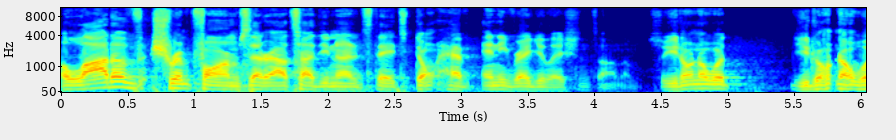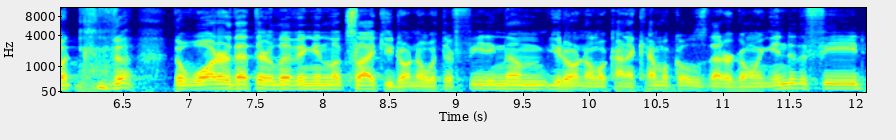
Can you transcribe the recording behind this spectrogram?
a lot of shrimp farms that are outside the United States don't have any regulations on them, so you don't know what you don't know what the, the water that they're living in looks like. You don't know what they're feeding them. You don't know what kind of chemicals that are going into the feed.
